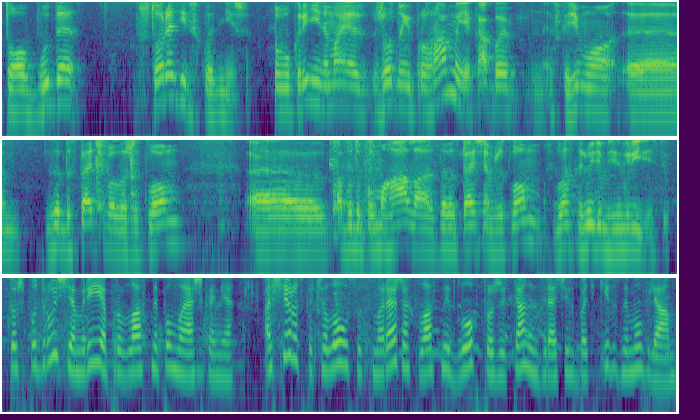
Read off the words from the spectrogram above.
то буде в 100 разів складніше. В Україні немає жодної програми, яка би, скажімо, е, забезпечувала житлом. е, Або допомагала забезпеченням житлом власне людям з інвалідністю. Тож подружжя мріє про власне помешкання. А ще розпочало у соцмережах власний блог про життя незрячих батьків з немовлям.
